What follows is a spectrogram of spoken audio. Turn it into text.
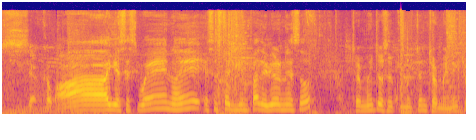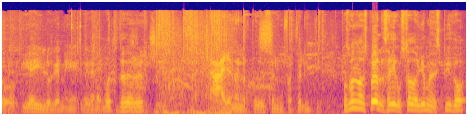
Se acabó. ¡Ay! Ese es bueno, ¿eh? Eso está bien padre. ¿Vieron eso? Terminator se convirtió en Terminator. Y ahí lo gané. Le gané. Voy a tratar de ver. Ah, ya no le pude hacer un Fatality. Pues bueno, espero les haya gustado. Yo me despido.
